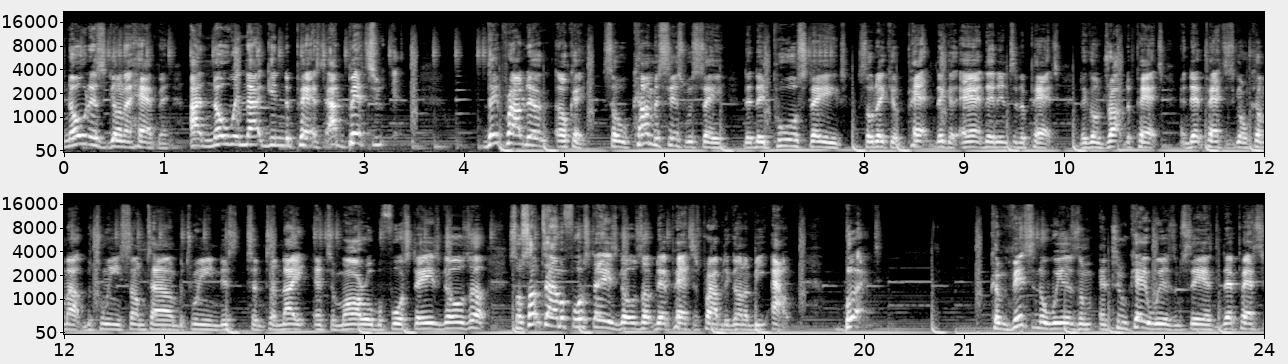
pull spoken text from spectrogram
know that's gonna happen. I know we're not getting the patch. I bet you they probably okay. So common sense would say that they pull stage so they could patch, they could add that into the patch. They're gonna drop the patch, and that patch is gonna come out between sometime between this tonight and tomorrow before stage goes up. So sometime before stage goes up, that patch is probably gonna be out. But conventional wisdom and 2K wisdom says that that patch is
